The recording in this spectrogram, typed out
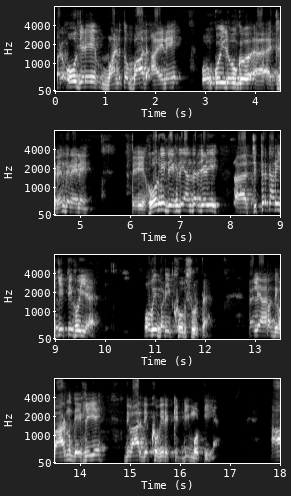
ਪਰ ਉਹ ਜਿਹੜੇ ਵੰਡ ਤੋਂ ਬਾਅਦ ਆਏ ਨੇ ਉਹ ਕੋਈ ਲੋਕ ਇੱਥੇ ਰਹਿੰਦੇ ਰਹੇ ਨੇ। ਤੇ ਹੋਰ ਵੀ ਦੇਖਦੇ ਅੰਦਰ ਜਿਹੜੀ ਅਹ, ਚਿੱਤਰਕਾਰੀ ਕੀਤੀ ਹੋਈ ਹੈ ਉਹ ਵੀ ਬੜੀ ਖੂਬਸੂਰਤ ਹੈ। ਪਹਿਲੇ ਆਪਾਂ ਦੀਵਾਰ ਨੂੰ ਦੇਖ ਲਈਏ। ਦੀਵਾਰ ਦੇਖੋ ਵੀਰ ਕਿੱਡੀ ਮੋਟੀ ਹੈ। ਆ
